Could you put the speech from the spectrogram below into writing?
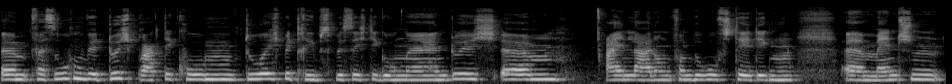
Ähm, versuchen wir durch Praktikum, durch Betriebsbesichtigungen, durch ähm, Einladungen von berufstätigen äh, Menschen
